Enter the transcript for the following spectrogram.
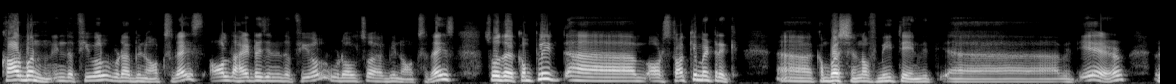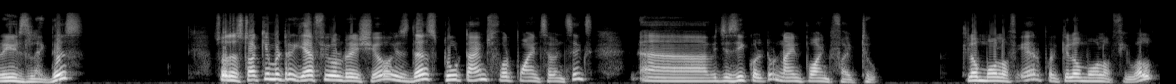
carbon in the fuel would have been oxidized, all the hydrogen in the fuel would also have been oxidized. So the complete uh, or stoichiometric uh, combustion of methane with, uh, with air reads like this. So, the stoichiometric air fuel ratio is thus 2 times 4.76 uh, which is equal to 9.52 kilomole of air per kilomole of fuel.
